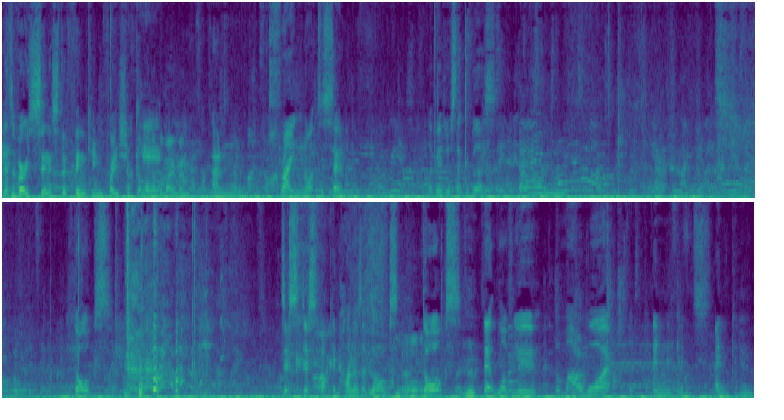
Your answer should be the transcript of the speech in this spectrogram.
There's a very sinister thinking face you've got on at the moment. I'm trying not to sound like a. Let me just think about this. Um, dogs. just, just fucking hunters of dogs. Dogs that love you no matter what, and can, and can.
